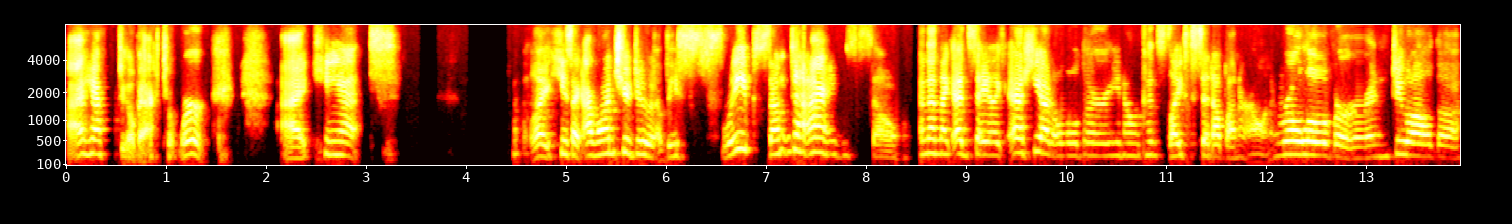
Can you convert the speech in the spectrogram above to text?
I have to go back to work. I can't. Like, he's like, I want you to at least sleep sometimes. So, and then like I'd say, like, as she got older, you know, could like sit up on her own and roll over and do all the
